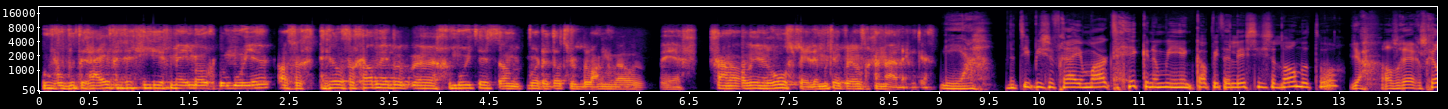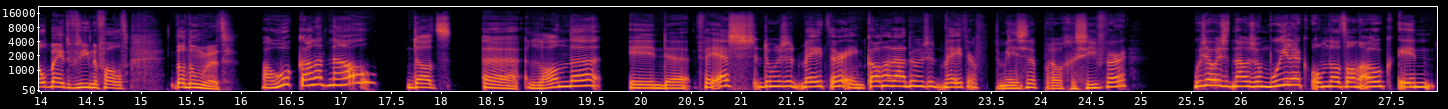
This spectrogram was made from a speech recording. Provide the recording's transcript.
hoeveel bedrijven zich hiermee mogen bemoeien. Als er heel veel geld mee uh, gemoeid is, dan worden dat soort belangen wel weer, gaan wel weer een rol spelen. Daar moet je ook weer over gaan nadenken. Ja, de typische vrije markteconomie in kapitalistische landen, toch? Ja, als er ergens geld mee te verdienen valt, dan doen we het. Maar hoe kan het nou dat uh, landen in de VS doen ze het beter, in Canada doen ze het beter, tenminste progressiever. Hoezo is het nou zo moeilijk om dat dan ook in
